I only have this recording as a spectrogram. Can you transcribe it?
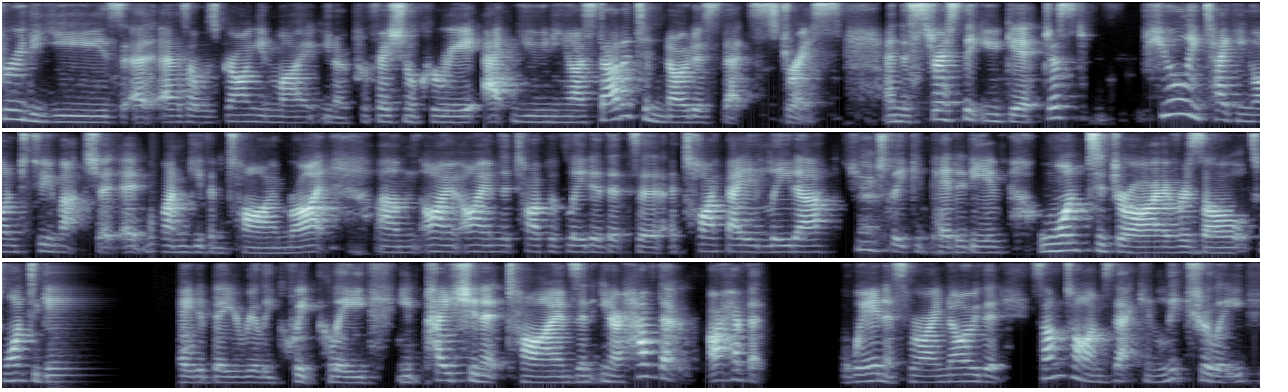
through the years as I was growing in my you know professional career at uni I started to notice that stress and the stress that you get just purely taking on too much at, at one given time, right? Um, I, am the type of leader that's a, a type A leader, hugely competitive, want to drive results, want to get A to B really quickly, impatient at times, and you know have that. I have that awareness where I know that sometimes that can literally,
